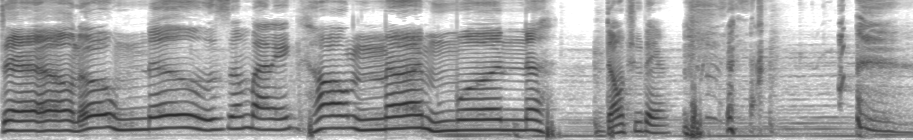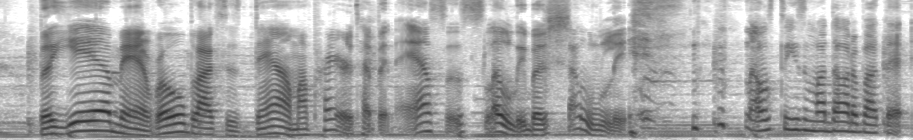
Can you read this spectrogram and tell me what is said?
down. Oh no, somebody call 911. Don't you dare. But yeah, man, Roblox is down. My prayers have been answered slowly but surely. I was teasing my daughter about that.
